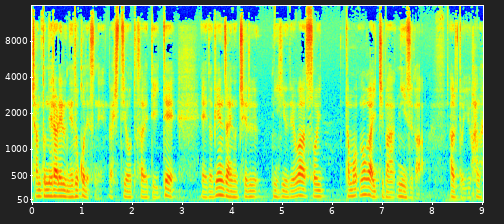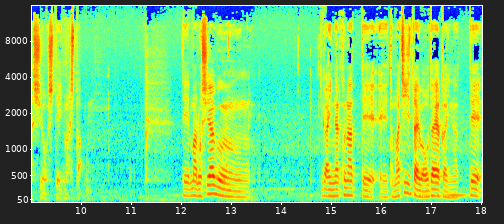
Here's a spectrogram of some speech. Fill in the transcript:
ちゃんと寝られる寝床ですねが必要とされていて、えー、と現在のチェルニヒウではそういったものが一番ニーズがあるという話をしていました。で、まあ、ロシア軍がいなくなって、えー、と街自体は穏やかになって、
